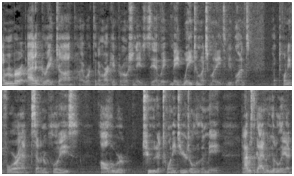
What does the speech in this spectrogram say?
I remember I had a great job. I worked at a marketing promotion agency. I made way too much money, to be blunt. At 24, I had seven employees, all who were two to 22 years older than me. And I was the guy who literally, I'd,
